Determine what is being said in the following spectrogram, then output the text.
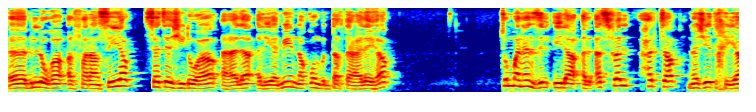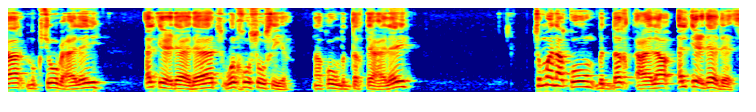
آه، باللغة الفرنسية ستجدها على اليمين. نقوم بالضغط عليها. ثم ننزل إلى الأسفل حتى نجد خيار مكتوب عليه الإعدادات والخصوصية. نقوم بالضغط عليه. ثم نقوم بالضغط على الإعدادات.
